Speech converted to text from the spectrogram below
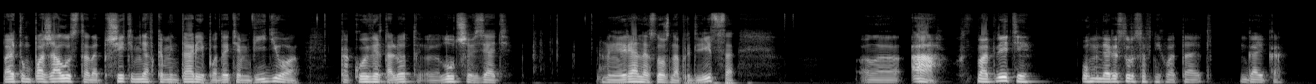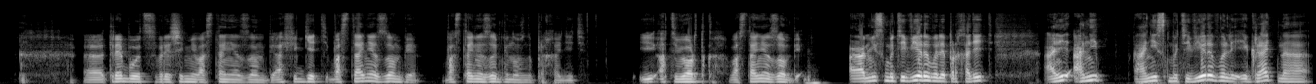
Поэтому, пожалуйста, напишите мне в комментарии под этим видео, какой вертолет э, лучше взять. Мне реально сложно определиться. Э, а, смотрите, у меня ресурсов не хватает. Гайка. Э, требуется в режиме восстания зомби. Офигеть, восстание зомби. Восстание зомби нужно проходить. И отвертка. Восстание зомби. Они смотивировали проходить... Они, они, они смотивировали играть на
